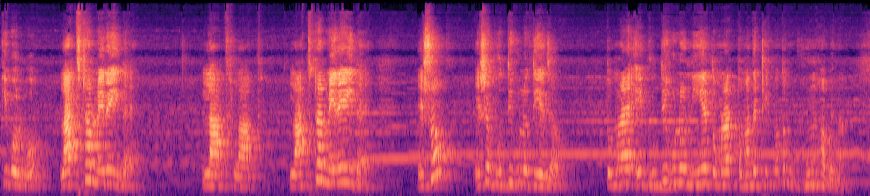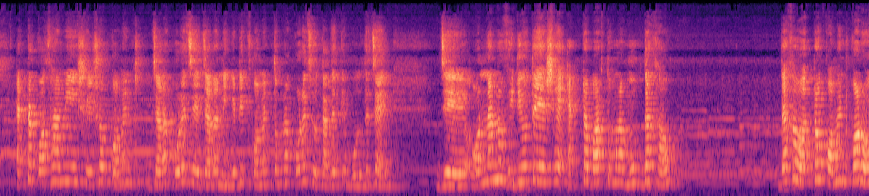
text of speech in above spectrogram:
কি বলব লাথটা মেরেই দেয়। লাথ লাথ লাথটা মেরেই দেয়। এসো, এসে বুদ্ধিগুলো দিয়ে যাও। তোমরা এই বুদ্ধিগুলো নিয়ে তোমরা, তোমাদের ঠিক মতন ঘুম হবে না। একটা কথা আমি সেই সব কমেন্ট যারা করেছে, যারা নেগেটিভ কমেন্ট তোমরা করেছ, তাদেরকে বলতে চাই যে অন্যান্য ভিডিওতে এসে একটা বার তোমরা মুখ দেখাও। দেখাও, একটাও কমেন্ট করো।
